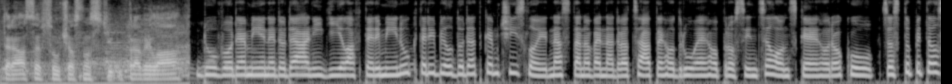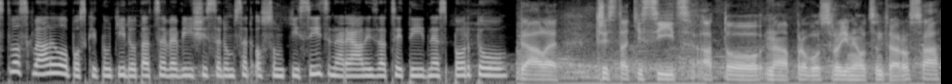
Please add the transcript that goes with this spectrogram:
která se v současnosti upravila. Důvodem je nedodání díla v termínu, který byl dodatkem číslo 1 stanoven na 22. prosince loňského roku. Zastupitelstvo schválilo poskytnutí dotace ve výši 708 tisíc na realizaci týdne sportu. Dále 300 tisíc a to na provoz rodinného centra Rosa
